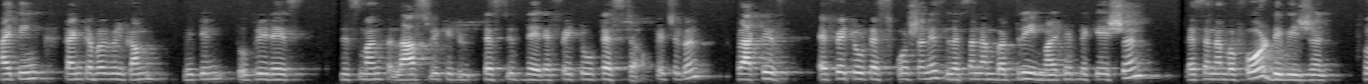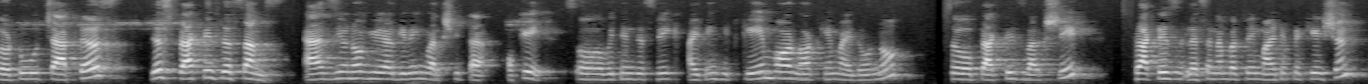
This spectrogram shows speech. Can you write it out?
I think timetable will come within two, three days. This month, last week it will test is there. FA2 test. Okay, children? Practice. FA2 test portion is lesson number 3, multiplication. Lesson number 4, division. So, two chapters. Just practice the sums. As you know, we are giving worksheet. Okay. So, within this week, I think it came or not came, I don't know. So, practice worksheet. Practice lesson number 3, multiplication.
